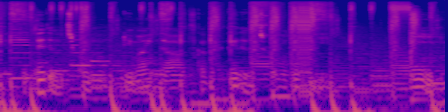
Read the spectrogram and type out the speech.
えっと、手で打ち込むリマインダー使って手で打ち込む時に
